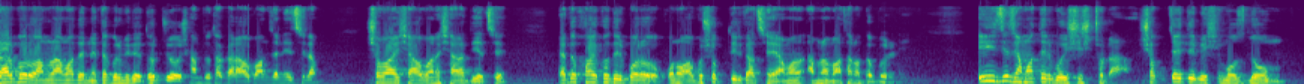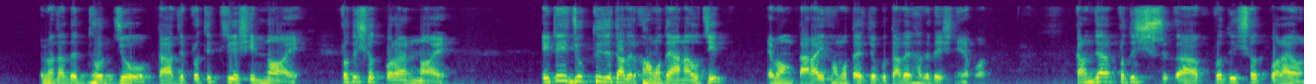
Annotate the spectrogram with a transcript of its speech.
তারপরও আমরা আমাদের নেতাকর্মীদের ধৈর্য ও শান্ত থাকার আহ্বান জানিয়েছিলাম। সবাই সে আহ্বানে সাড়া দিয়েছে। এত ক্ষয়ক্ষতির পরও কোনো অপশক্তির কাছে আমা- আমরা মাথা নত করিনি। এই যে জামাতের বৈশিষ্ট্যটা, সবচাইতে বেশি মজলুম এবং তাদের ধৈর্য, তারা যে প্রতিক্রিয়াশীল নয়, প্রতিশোধ পরায়ণ নয়, এটাই যুক্তি যে তাদের ক্ষমতায় আনা উচিত এবং তারাই ক্ষমতায় যোগ্য, তাদের হাতে দেশ নিরাপদ। কারণ যারা প্রতিশ- প্রতিশোধ পরায়ণ,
